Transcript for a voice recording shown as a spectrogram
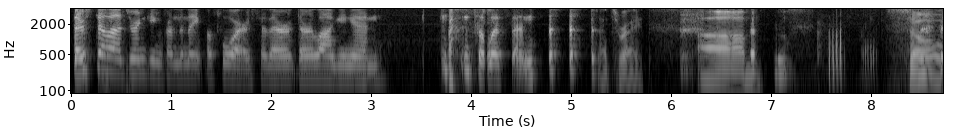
They're still out drinking from the night before, so they're they're logging in to listen. That's right. Um, so,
